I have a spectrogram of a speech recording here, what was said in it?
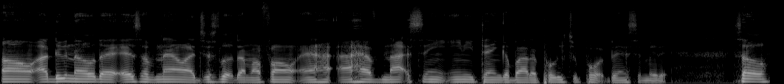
Um, I do know that as of now, I just looked at my phone and I- have not seen anything about a police report being submitted. So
